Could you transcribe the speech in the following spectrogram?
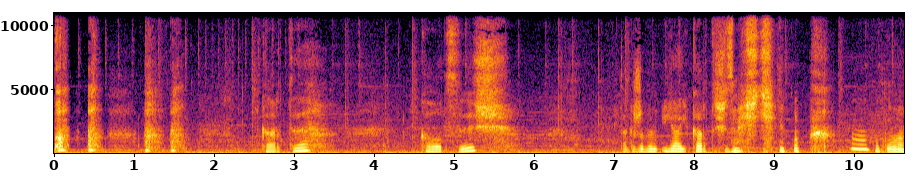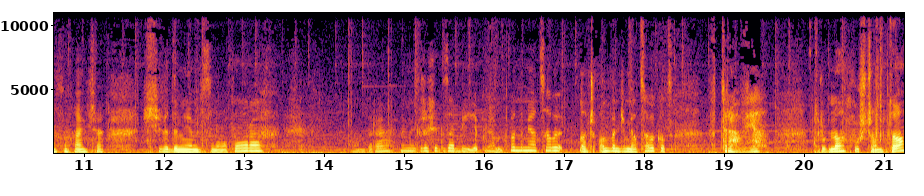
O, o, o, o. Karty kocyś. Tak, żebym ja i karty się zmieściły. No, w ogóle, słuchajcie, siwe dymniemcy na motorach. Dobra, no mnie Grzesiek zabije, bo ja będę miała cały, znaczy on będzie miał cały koc w trawie. Trudno, puszczam to.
